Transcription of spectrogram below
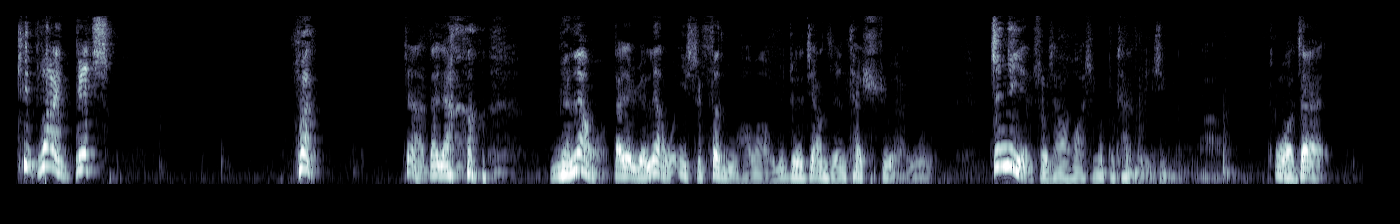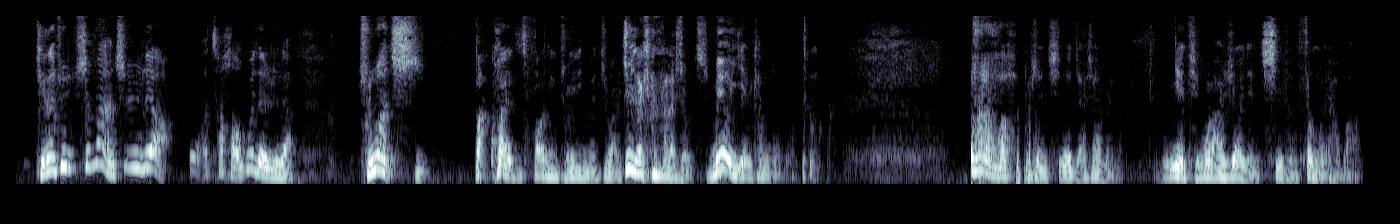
，keep lying bitch！哼，这样大家原谅我，大家原谅我一时愤怒，好不好？我就觉得这样子人太虚伪了。睁着眼说瞎话，什么不看微信的啊？看我在请他出去吃饭吃日料，我操，好贵的日料，除了吃。把筷子放进嘴里面之外，就在看他的手机，没有一眼看过我。他妈，好 不生气，再讲下面的。念情话还是要一点气氛氛围，好不好？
